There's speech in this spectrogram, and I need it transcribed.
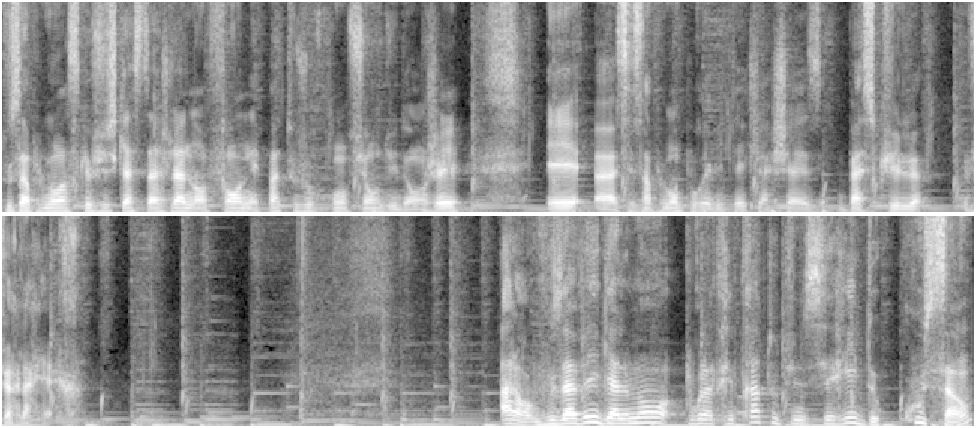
Tout simplement parce que jusqu'à cet âge-là, l'enfant n'est pas toujours conscient du danger et euh, c'est simplement pour éviter que la chaise bascule vers l'arrière. Alors, vous avez également pour la trip toute une série de coussins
